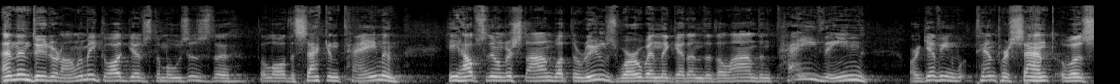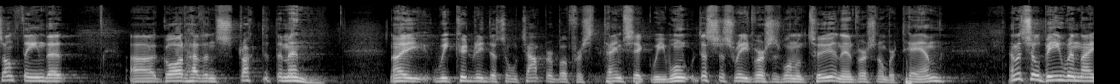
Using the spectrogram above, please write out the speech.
And in Deuteronomy, God gives to Moses the, the law the second time, and he helps them understand what the rules were when they get into the land. And tithing, or giving 10%, was something that uh, God had instructed them in. Now, we could read this whole chapter, but for time's sake, we won't. Let's just read verses 1 and 2, and then verse number 10. And it shall be when thou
